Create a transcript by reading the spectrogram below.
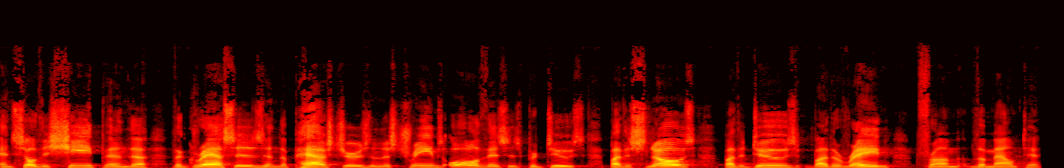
And so the sheep and the, the grasses and the pastures and the streams, all of this is produced by the snows, by the dews, by the rain from the mountain.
